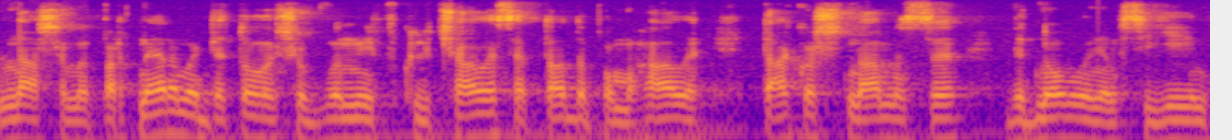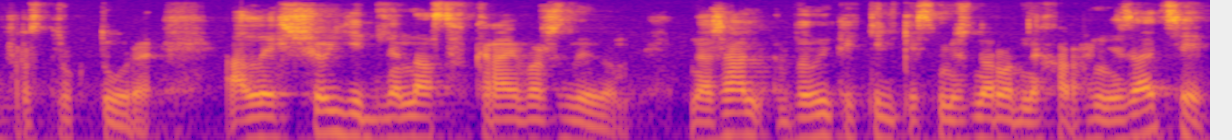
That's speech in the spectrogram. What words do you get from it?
нашими партнерами для того, щоб вони включалися та допомагали також нам з відновленням відновленням всієї інфраструктури. Але що є для нас вкрай важливим? На жаль, велика кількість міжнародних організацій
